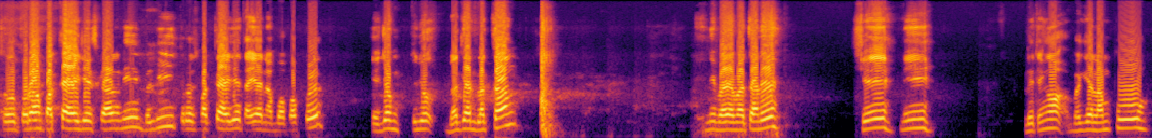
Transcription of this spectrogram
So, korang pakai je sekarang ni, beli terus pakai je, tak payah nak buat apa-apa. Okey, jom tunjuk bahagian belakang. Ini bahagian belakang dia. Okey, ni boleh tengok bahagian lampu.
